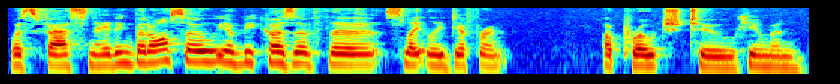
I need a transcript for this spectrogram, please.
was fascinating, but also you know, because of the slightly different approach to human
